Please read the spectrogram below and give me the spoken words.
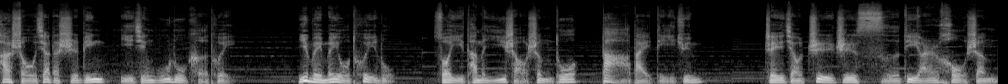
他手下的士兵已经无路可退，因为没有退路，所以他们以少胜多，大败敌军。这叫置之死地而后生。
